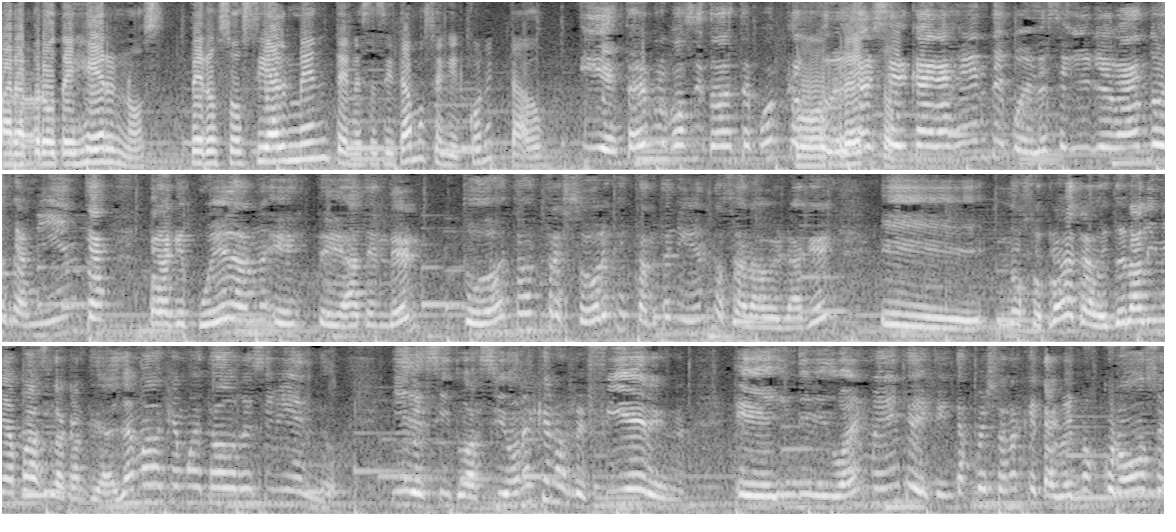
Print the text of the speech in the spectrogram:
para protegernos, pero socialmente necesitamos seguir conectados. Y este es el propósito de este podcast, poder estar cerca de la gente, poderles seguir llevando herramientas para que puedan este, atender todos estos estresores que están teniendo. O sea, la verdad que eh, nosotros a través de la línea Paz, la cantidad de llamadas que hemos estado recibiendo y de situaciones que nos refieren eh, individualmente a distintas personas que tal vez nos conocen,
